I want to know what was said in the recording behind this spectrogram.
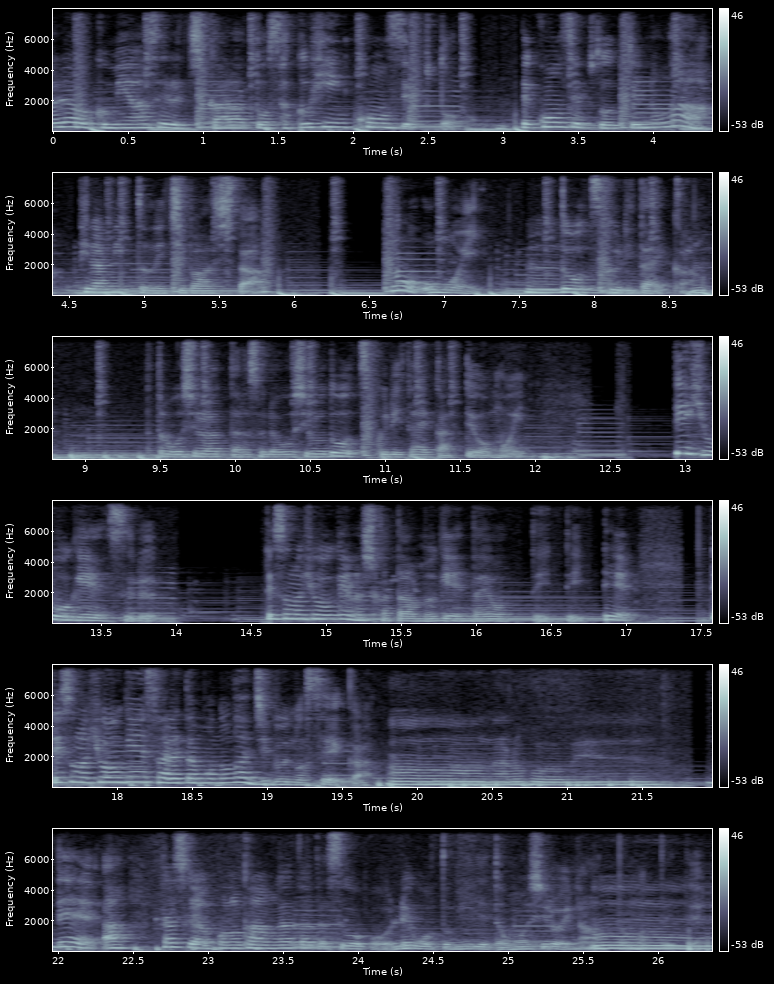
れらを組み合わせる力と作品コンセプト。でコンセプトっていうのがピラミッドの一番下の思い。うん。どう作りたいか、うん例えばお城だったらそれをお城をどう作りたいかっていう思い。で表現する。でその表現の仕方は無限だよって言っていて。でその表現されたものが自分の成果。うんなるほどね。であ確かにこの考え方すごくレゴと見てて面白いなと思ってて。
